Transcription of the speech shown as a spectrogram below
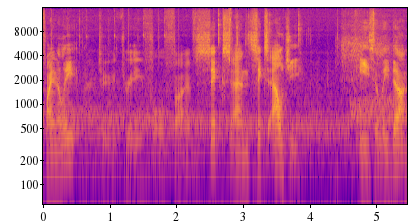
Finally. Two, three, four, five, six, and six algae. Easily done.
